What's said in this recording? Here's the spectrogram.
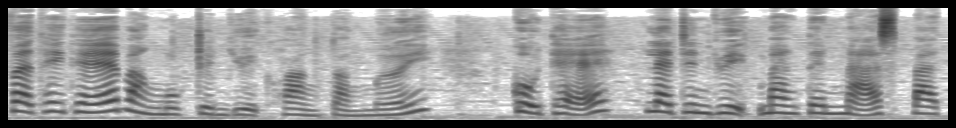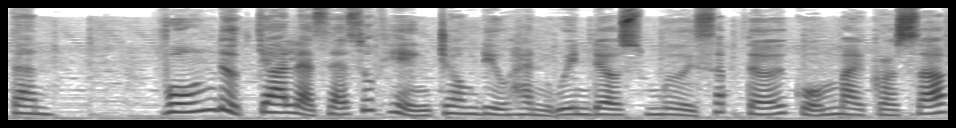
và thay thế bằng một trình duyệt hoàn toàn mới. Cụ thể là trình duyệt mang tên mã Spartan, vốn được cho là sẽ xuất hiện trong điều hành Windows 10 sắp tới của Microsoft.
